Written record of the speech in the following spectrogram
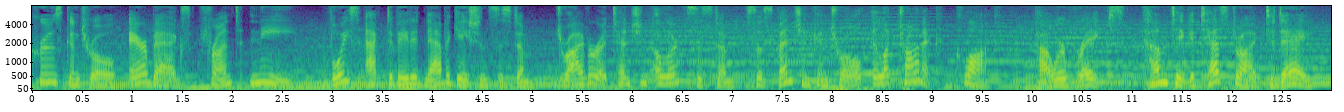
cruise control, airbags, front knee, voice-activated navigation system, driver attention alert system, suspension control electronic, clock, power brakes. Come take a test drive today.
